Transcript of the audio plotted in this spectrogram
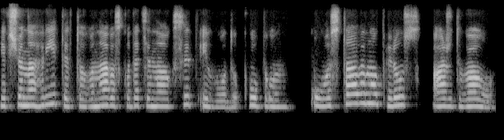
Якщо нагріти, то вона розкладеться на оксид і воду. Купрум О ставимо плюс H2O.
